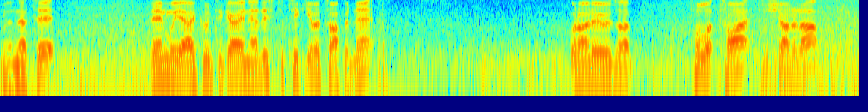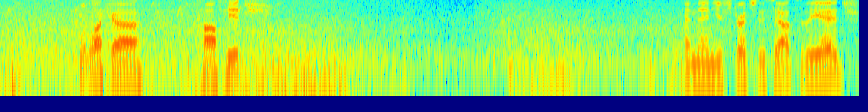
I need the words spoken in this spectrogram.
And then that's it. then we are good to go. Now this particular type of net, what I do is I pull it tight to shut it up, put like a half hitch, and then you stretch this out to the edge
